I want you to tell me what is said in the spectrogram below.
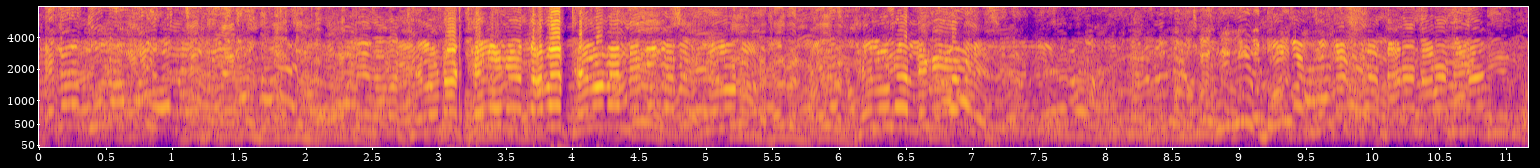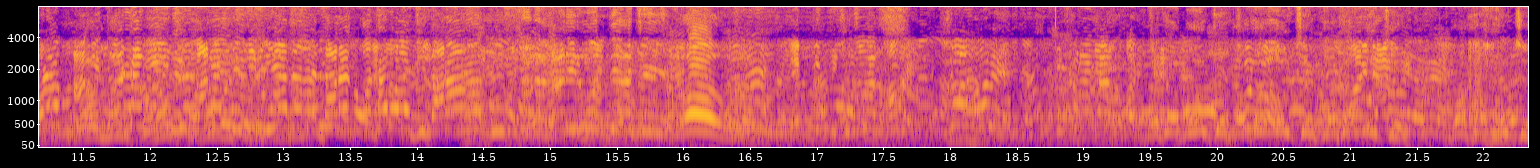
এখানে দু নম্বরই হচ্ছে ঠেলো না ঠেলো না দাদা ঠেলো না লেগে যাবে ঠেলো না ঠেলো না লেগে যাবে। ঢোকা ঢোকাস না দাঁড়া দাঁড়া দাঁড়া। আমি কথা বলেছি? দাঁড়া দিদি নিয়ে যাবে। দাঁড়া কথা বলেছি দাঁড়া। গাড়ির মধ্যে আছে। ও। একটু পিছনে যান, হবে। সব হবে পিছনে যান, হচ্ছে। বলছে কথা বলছে কথা বলছে কথা বলছে।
